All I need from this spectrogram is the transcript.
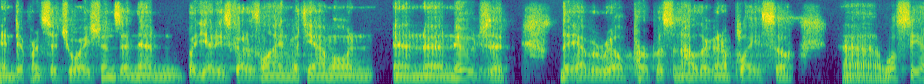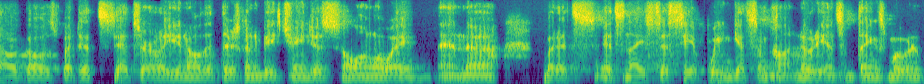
in different situations. And then, but yet he's got his line with Yamo and and uh, Nuge that they have a real purpose in how they're going to play. So uh, we'll see how it goes, but it's it's early. You know that there's going to be changes along the way, and uh, but it's it's nice to see if we can get some continuity and some things moving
